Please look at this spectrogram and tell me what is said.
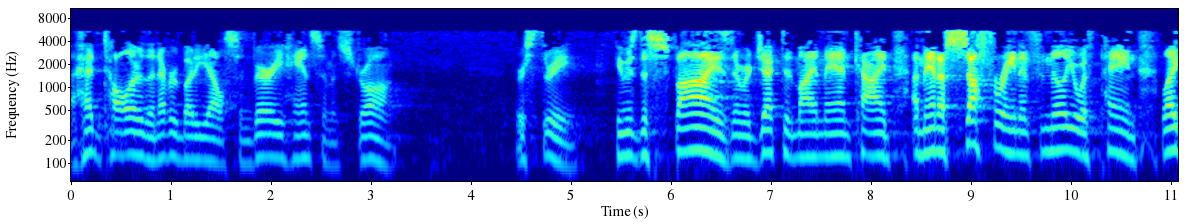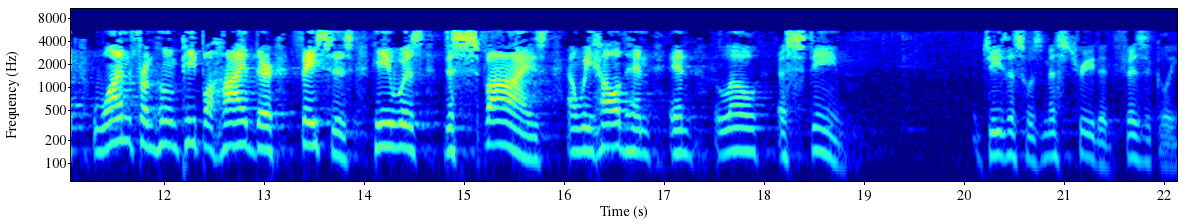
a head taller than everybody else and very handsome and strong. Verse 3 he was despised and rejected by mankind, a man of suffering and familiar with pain. Like one from whom people hide their faces, he was despised, and we held him in low esteem. Jesus was mistreated physically,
